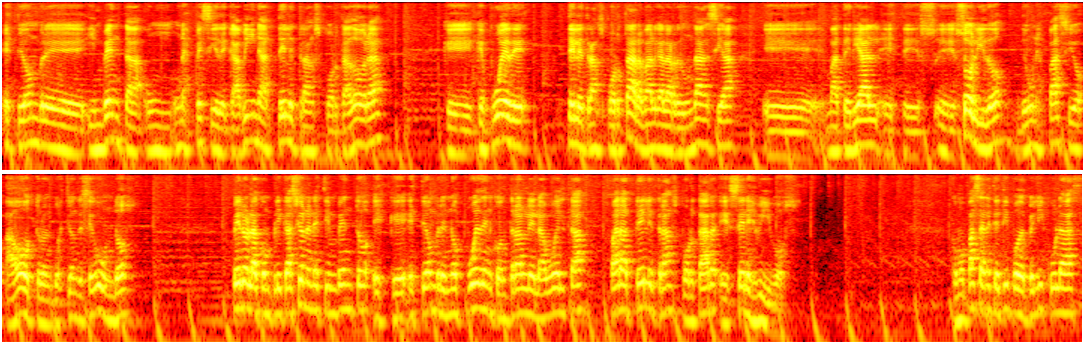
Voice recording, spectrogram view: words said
Este hombre inventa un- una especie de cabina teletransportadora que, puede teletransportar, valga la redundancia, eh, material este, eh, sólido de un espacio a otro en cuestión de segundos. Pero la complicación en este invento es que este hombre no puede encontrarle la vuelta para teletransportar eh, seres vivos. Como pasa en este tipo de películas,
